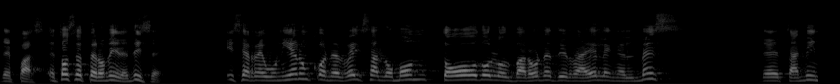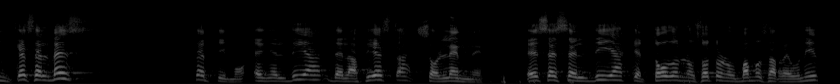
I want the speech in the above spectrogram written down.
de paz. Entonces, pero mire, dice, y se reunieron con el rey Salomón todos los varones de Israel en el mes de Tanim, que es el mes séptimo, en el día de la fiesta solemne. Ese es el día que todos nosotros nos vamos a reunir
